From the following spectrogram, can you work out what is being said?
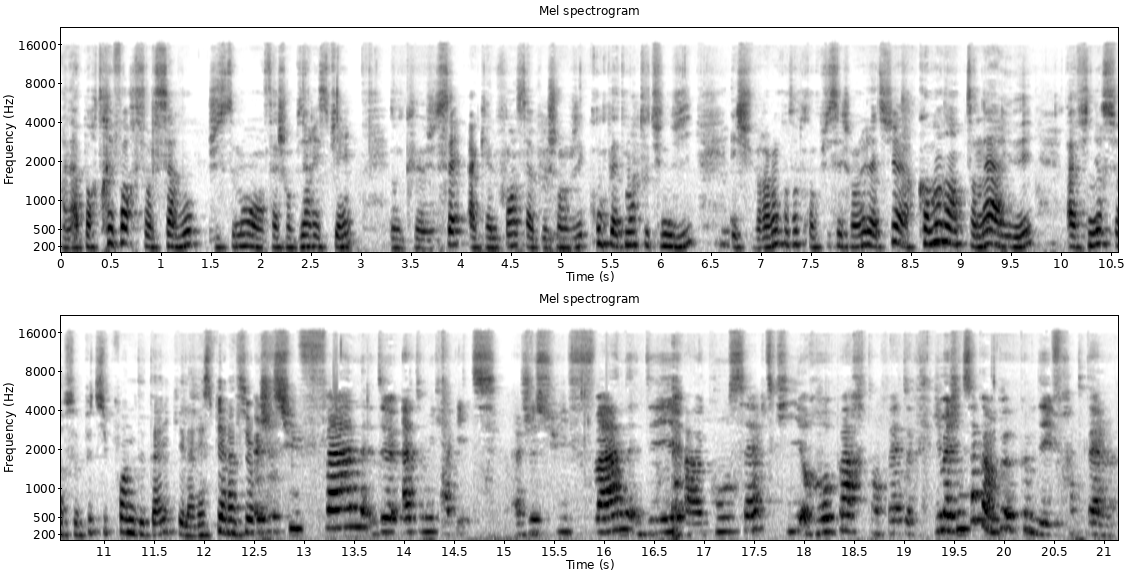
un apport très fort sur le cerveau, justement en sachant bien respirer. Donc, euh, je sais à quel point ça peut changer complètement toute une vie et je suis vraiment contente qu'on puisse échanger là-dessus. Alors, comment t'en es arrivé à finir sur ce petit point de détail qui est la respiration? Je suis fan de Atomic Habits. Je suis fan des euh, concepts qui repartent en fait. J'imagine ça comme un peu comme des fractales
